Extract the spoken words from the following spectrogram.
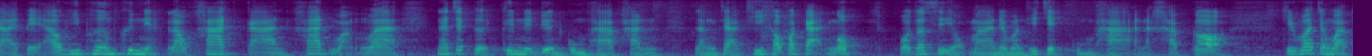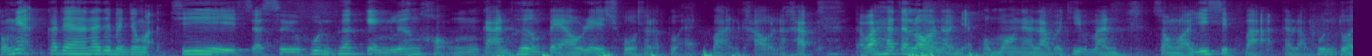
จ่ายเปเอาที่เพิ่มขึ้นเนี่ยเราคาดการคาดหวังว่าน่าจะเกิดขึ้นในเดือนกุมภาพันธ์หลังจากที่เขาประกาศงบโควตาสี่ออกมาในวันที่ 7 กุมภานะครับก็ คิดว่าจังหวะตรงเนี้ยก็จะน่าจะเป็นจังหวะที่จะซื้อหุ้นเพื่อเก่งเรื่องของการเพิ่ม payout ratio สำหรับตัวแอดวานเขานะครับ แต่ว่าถ้าจะรอหน่อยเนี่ยผมมองแนวรับไว้ที่ประมาณ 220 บาทสำหรับหุ้นตัว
